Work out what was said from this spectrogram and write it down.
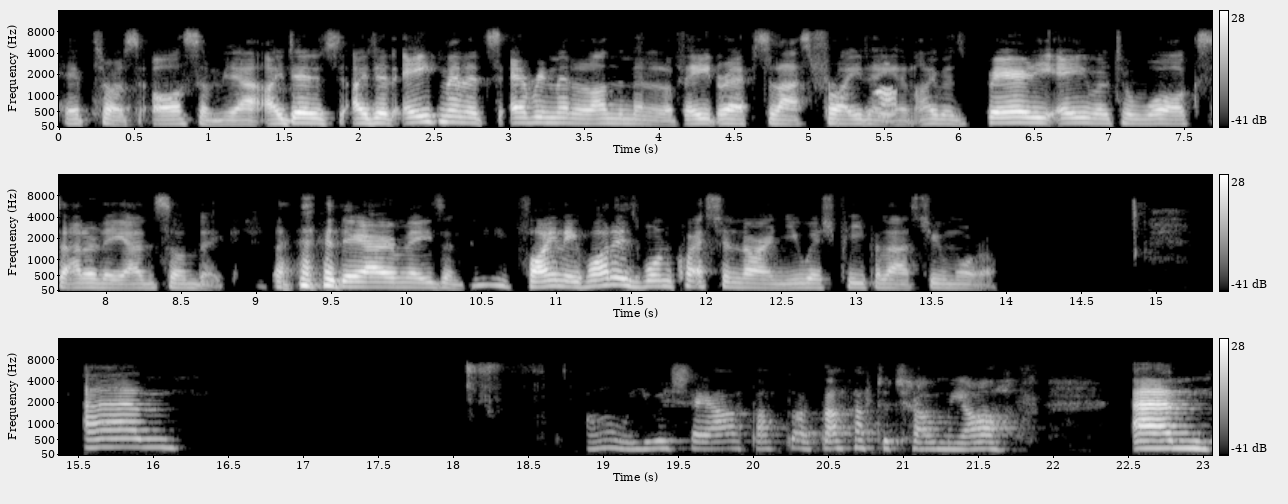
Hip thrust, awesome. Yeah, I did. I did eight minutes every minute on the minute of eight reps last Friday, oh. and I was barely able to walk Saturday and Sunday. they are amazing. Finally, what is one question, Lauren, you wish people asked you more of? Um. Oh, you wish I had that. That that have to throw me off. Um.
